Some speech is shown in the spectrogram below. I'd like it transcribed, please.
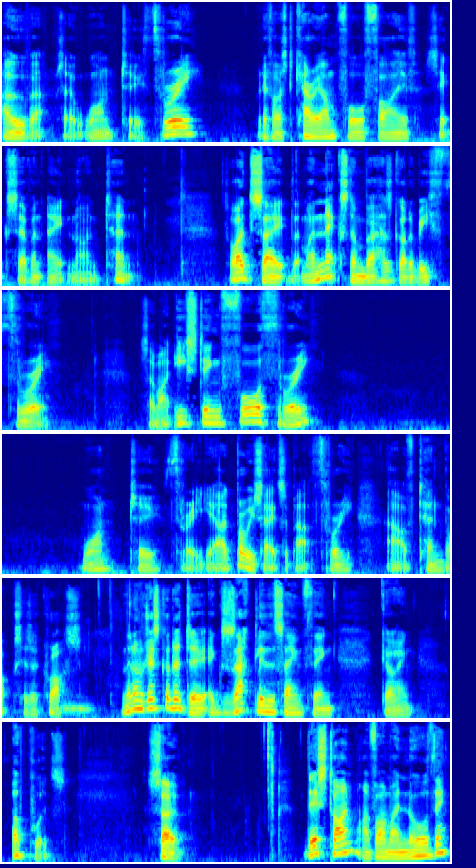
over. So one, two, three. But if I was to carry on, four, five, six, seven, eight, nine, ten. So I'd say that my next number has got to be three. So my easting four, three. One, two, three. Yeah, I'd probably say it's about three out of ten boxes across. Mm. And then I'm just going to do exactly the same thing going upwards. So this time I find my northing.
